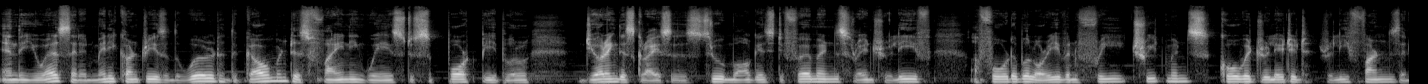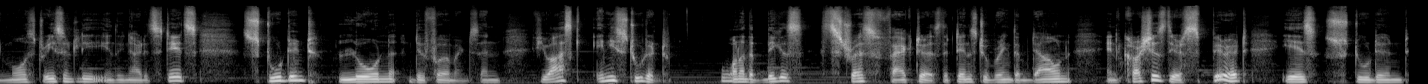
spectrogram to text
and the US and in many countries of the world, the government is finding ways to support people during this crisis through mortgage deferments, rent relief, affordable or even free treatments, COVID related relief funds, and most recently in the United States, student loan deferments. And if you ask any student, one of the biggest stress factors that tends to bring them down and crushes their spirit is student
